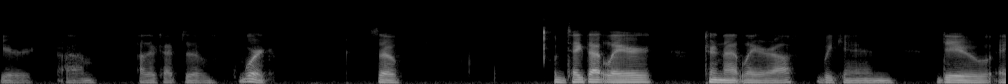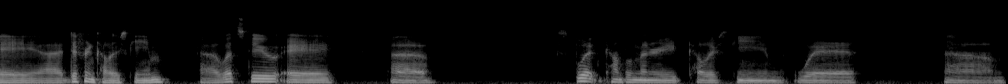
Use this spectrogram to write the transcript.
your um, other types of work. So we take that layer, turn that layer off. We can do a uh, different color scheme. Uh, let's do a uh, split complementary color scheme with um,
